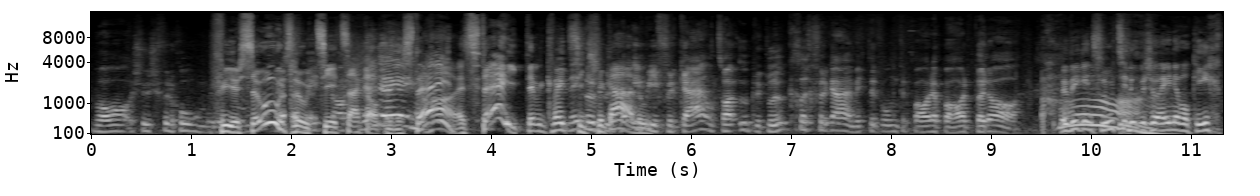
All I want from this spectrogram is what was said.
die sonst verhungert. Führst du aus, Luzi? Jetzt sag aber, ein Date. Ah, ein Date? Ich sie Nicht ist vergeben, Ich bin vergeben, und zwar überglücklich vergeben mit der wunderbaren Barbara. Übrigens, Luzi, du bist schon einer, der Gicht,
